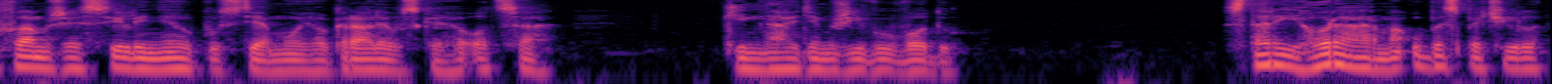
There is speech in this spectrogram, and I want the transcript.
Dúfam, že sily neopustia môjho kráľovského otca, kým nájdem živú vodu. Starý horár ma ubezpečil,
